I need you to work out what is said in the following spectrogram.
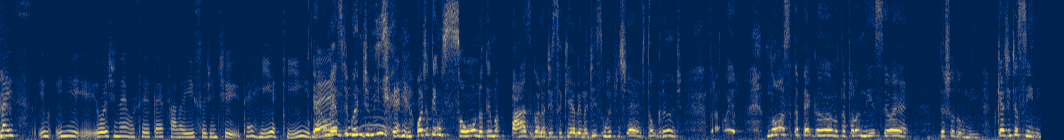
Mas e, e hoje, né, você até fala isso, a gente até ri aqui, Eu né? mesmo fico rindo de mim. Hoje eu tenho um sono, eu tenho uma paz, igual ela disse aqui, a Helena disse, um refrigério tão grande. Tranquilo. Nossa, tá pegando, tá falando isso. Eu, é, deixa eu dormir. Porque a gente, assim,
